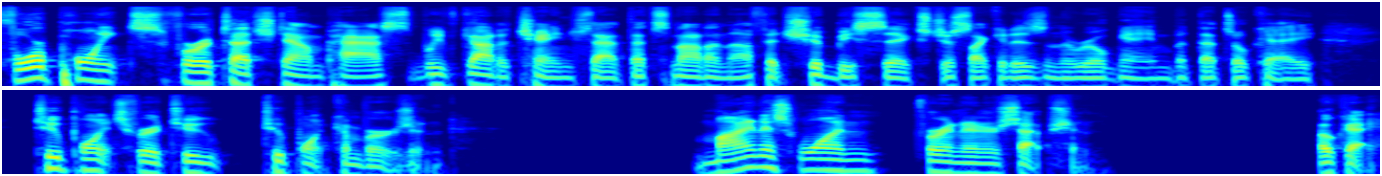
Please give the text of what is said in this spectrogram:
four points for a touchdown pass. We've got to change that. That's not enough. It should be six, just like it is in the real game, but that's okay. Two points for a two two point conversion. Minus one for an interception. Okay.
